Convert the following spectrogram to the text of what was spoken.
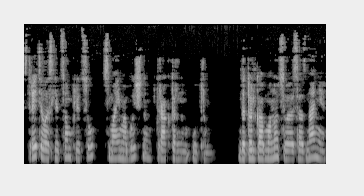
встретилась лицом к лицу с моим обычным тракторным утром. Да только обмануть свое сознание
